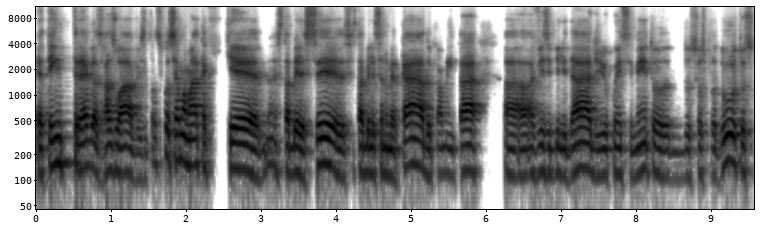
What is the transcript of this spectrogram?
é, tem entregas razoáveis. Então, se você é uma marca que quer né, estabelecer, se estabelecer no mercado, quer aumentar a, a, visibilidade e o conhecimento dos seus produtos,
